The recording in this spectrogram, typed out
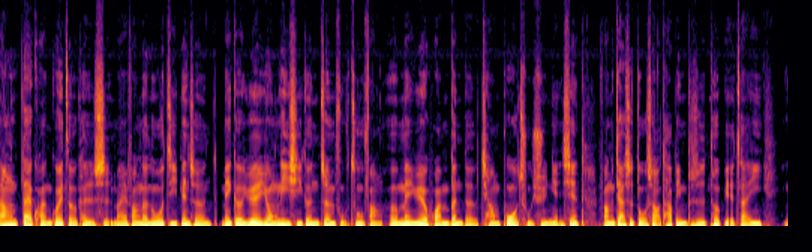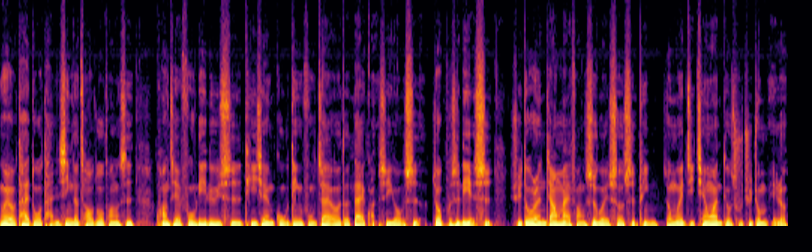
当贷款规则开始时，买房的逻辑变成每个月用利息跟政府租房，而每月还本的强迫储蓄年限，房价是多少，他并不是特别在意，因为有太多弹性的操作方式。况且付利率时提前固定负债额的贷款是优势，就不是劣势。许多人将买房视为奢侈品，认为几千万丢出去就没了，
